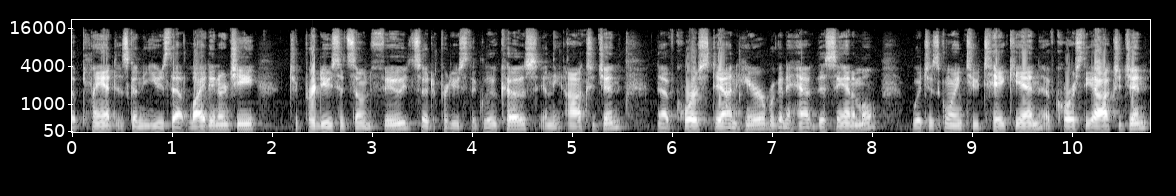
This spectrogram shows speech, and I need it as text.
The plant is going to use that light energy to produce its own food, so to produce the glucose and the oxygen. Now, of course, down here we're going to have this animal, which is going to take in, of course, the oxygen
